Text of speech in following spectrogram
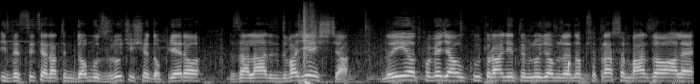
inwestycja na tym domu zwróci się dopiero za lat 20. No i odpowiedział kulturalnie tym ludziom, że no przepraszam bardzo, ale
